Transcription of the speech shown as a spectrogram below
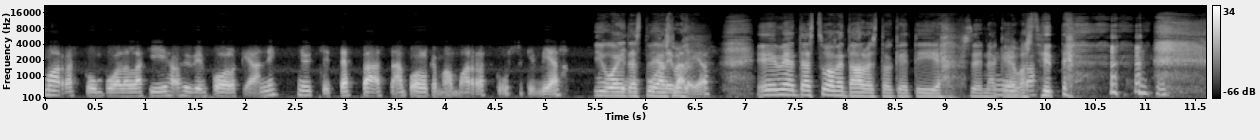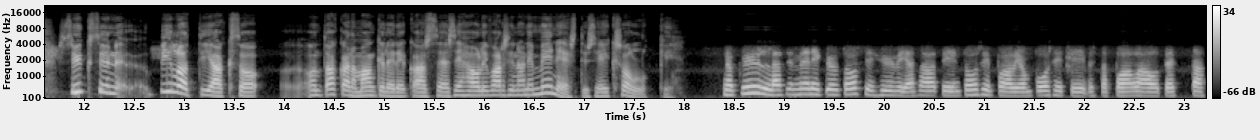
marraskuun puolellakin ihan hyvin polkea, niin nyt sitten päästään polkemaan marraskuussakin vielä. Joo, ei tästä vielä ei meidän tästä Suomen talvesta oikein tiedä, se näkee Niinpä. vasta sitten. Syksyn pilottijakso on takana mankeleiden kanssa ja sehän oli varsinainen menestys, eikö ollutkin? No kyllä, se meni kyllä tosi hyvin ja saatiin tosi paljon positiivista palautetta.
